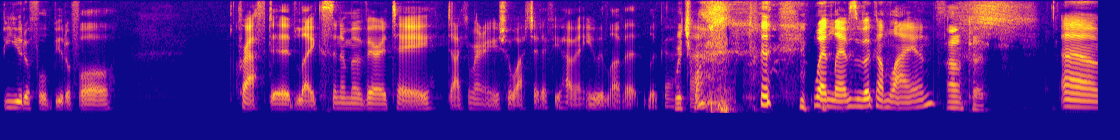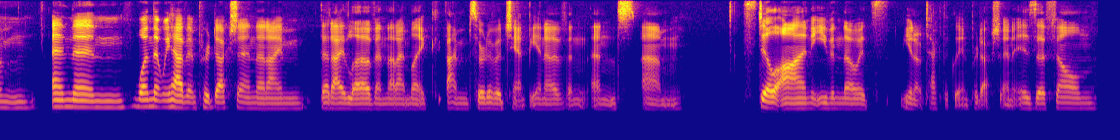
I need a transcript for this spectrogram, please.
beautiful, beautiful crafted like cinema verite documentary. You should watch it if you haven't. You would love it, Luca. Which one? when lambs become lions. Okay. Um, and then one that we have in production that I'm that I love and that I'm like I'm sort of a champion of and and um, still on even though it's you know technically in production is a film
